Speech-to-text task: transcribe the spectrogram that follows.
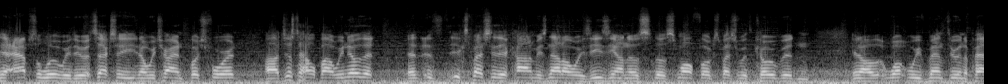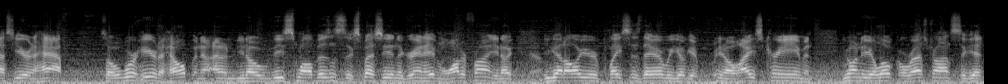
Yeah, absolutely we do. It's actually, you know, we try and push for it uh, just to help out. We know that, especially the economy is not always easy on those, those small folks, especially with COVID and, you know, what we've been through in the past year and a half. So we're here to help, and, and, you know these small businesses, especially in the Grand Haven waterfront. You know, yeah. you got all your places there. We go get you know ice cream, and you go into your local restaurants to get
